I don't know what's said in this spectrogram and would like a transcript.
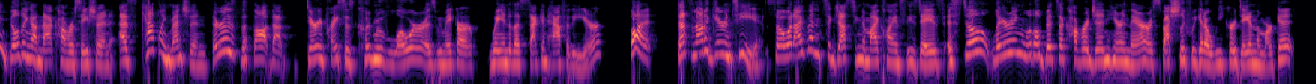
think building on that conversation, as Kathleen mentioned, there is the thought that dairy prices could move lower as we make our way into the second half of the year. But that's not a guarantee. So, what I've been suggesting to my clients these days is still layering little bits of coverage in here and there, especially if we get a weaker day in the market.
